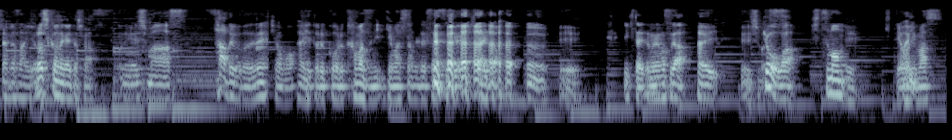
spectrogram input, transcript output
白川さんよろしくお願いいたします。お願いします。さあ、ということでね、今日もはいタイトルコール噛まずにいけましたので、早速行きたいと、うん。えー、行きたいと思いますが、はい。お願いします。今日は質問え来ております。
